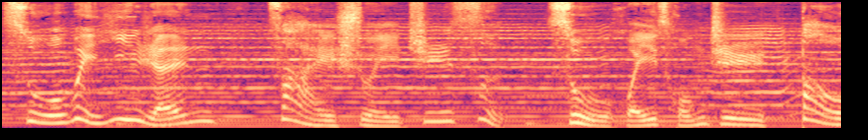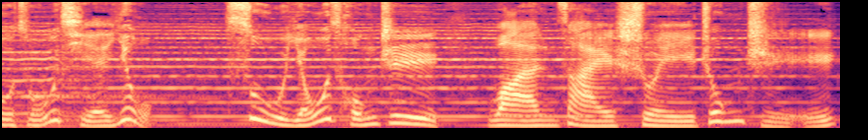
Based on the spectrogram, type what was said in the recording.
所谓伊人，在水之涘。溯洄从之，道阻且右；溯游从之，宛在水中沚。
